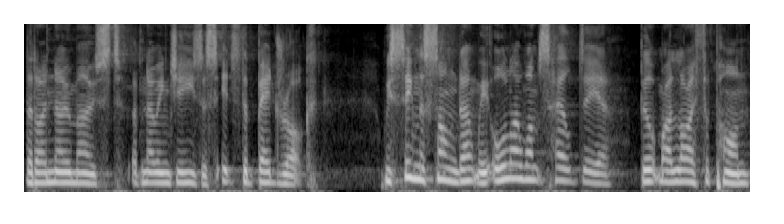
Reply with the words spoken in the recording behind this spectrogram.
that I know most of knowing Jesus. It's the bedrock. We sing the song, don't we? All I once held dear, built my life upon.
